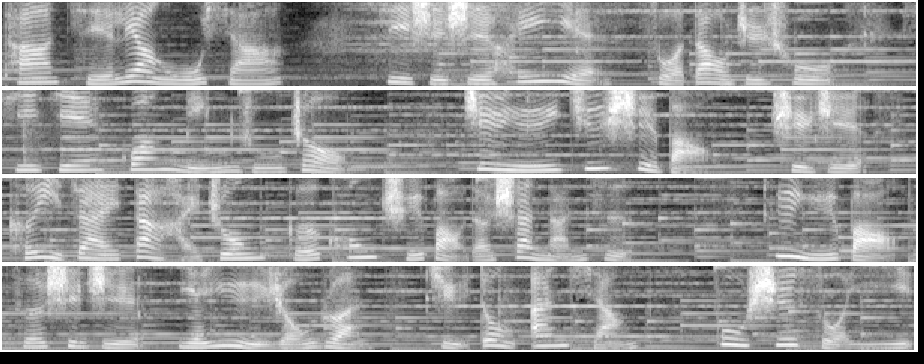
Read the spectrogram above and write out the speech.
它洁亮无瑕，即使是黑夜所到之处，悉皆光明如昼。至于居士宝，是指可以在大海中隔空取宝的善男子。玉女宝则是指言语柔软、举动安详、不失所宜、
